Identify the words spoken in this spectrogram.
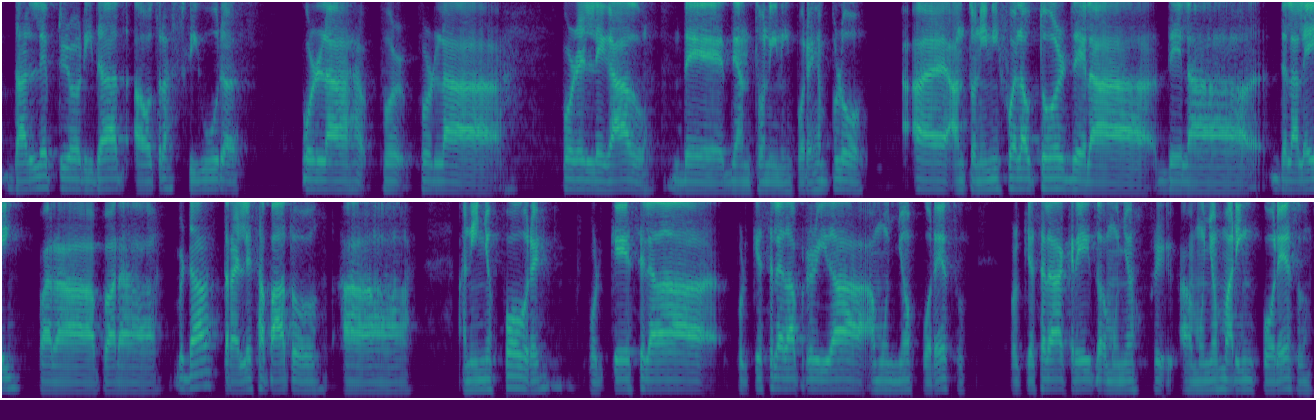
darle prioridad a otras figuras por, la, por, la, por el legado de, Antonini? Por ejemplo, Antonini fue el autor de la, de la, de la ley para, para ¿verdad? traerle zapatos a, a niños pobres. ¿Por qué, se le da, ¿Por qué se le da prioridad a Muñoz por eso? ¿Por qué se le da crédito a Muñoz, a Muñoz Marín por eso?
